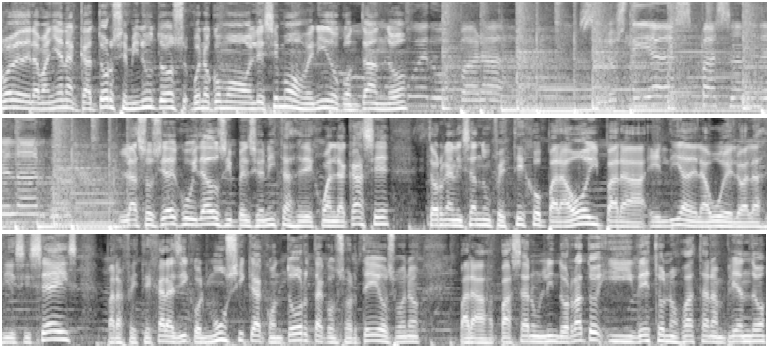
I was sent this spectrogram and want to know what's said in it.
Nueve de la mañana, 14 minutos. Bueno, como les hemos venido contando, puedo parar si los días pasan de largo La Sociedad de Jubilados y Pensionistas de Juan Lacase está organizando un festejo para hoy, para el Día del Abuelo, a las 16, para festejar allí con música, con torta, con sorteos, bueno, para pasar un lindo rato. Y de esto nos va a estar ampliando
